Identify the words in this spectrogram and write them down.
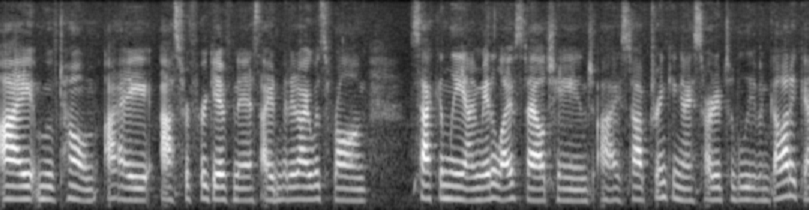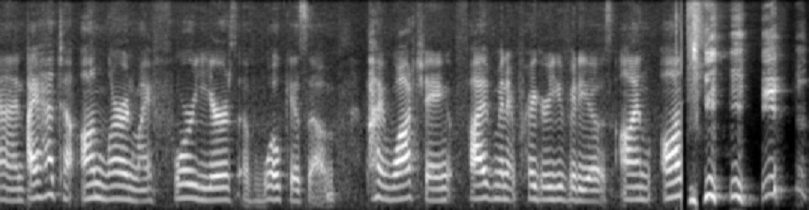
I moved home. I asked for forgiveness. I admitted I was wrong. Secondly, I made a lifestyle change. I stopped drinking. I started to believe in God again. I had to unlearn my four years of wokeism by watching five minute PragerU videos on, on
